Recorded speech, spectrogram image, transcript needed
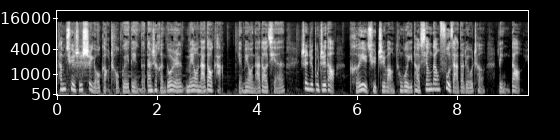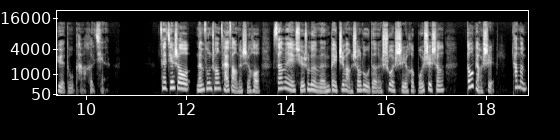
他们确实是有稿酬规定的，但是很多人没有拿到卡，也没有拿到钱，甚至不知道可以去知网通过一套相当复杂的流程领到阅读卡和钱。在接受南风窗采访的时候，三位学术论文被知网收录的硕士和博士生都表示，他们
